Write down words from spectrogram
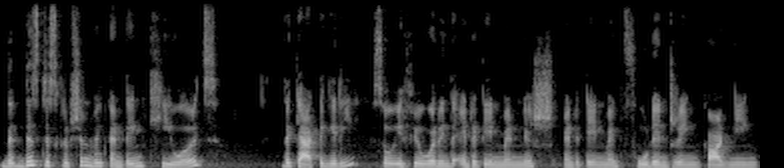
The, this description will contain keywords, the category. So if you were in the entertainment niche, entertainment, food and drink, gardening,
